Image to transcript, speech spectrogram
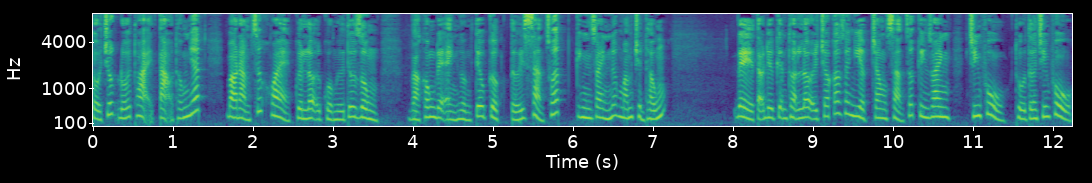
tổ chức đối thoại tạo thống nhất, bảo đảm sức khỏe, quyền lợi của người tiêu dùng và không để ảnh hưởng tiêu cực tới sản xuất, kinh doanh nước mắm truyền thống. Để tạo điều kiện thuận lợi cho các doanh nghiệp trong sản xuất kinh doanh, Chính phủ, Thủ tướng Chính phủ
